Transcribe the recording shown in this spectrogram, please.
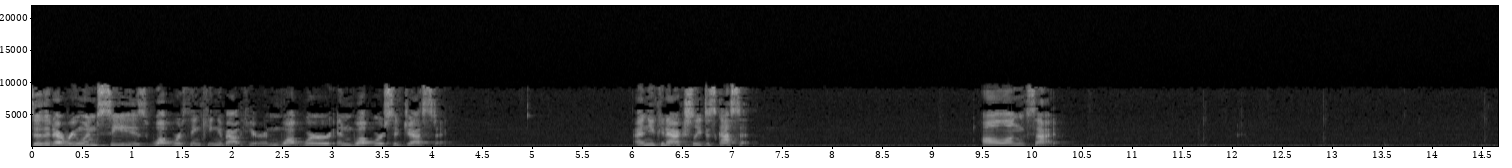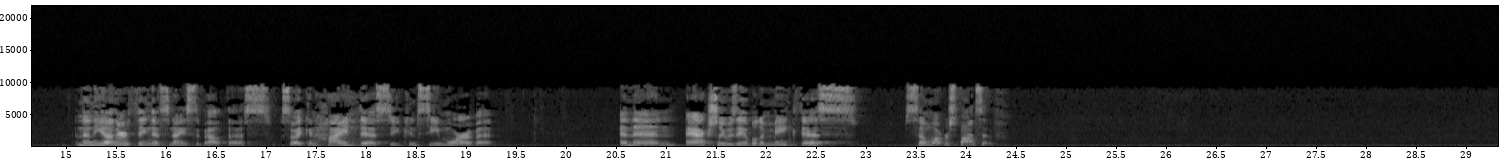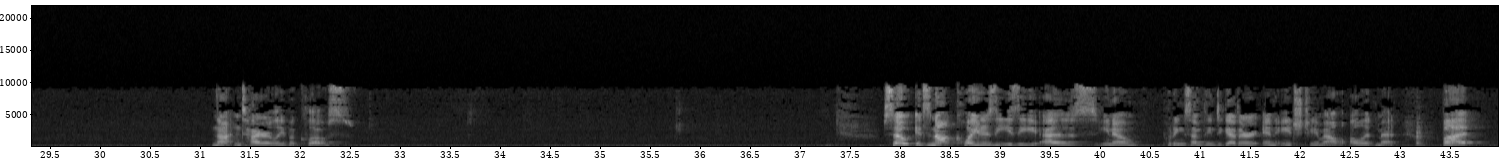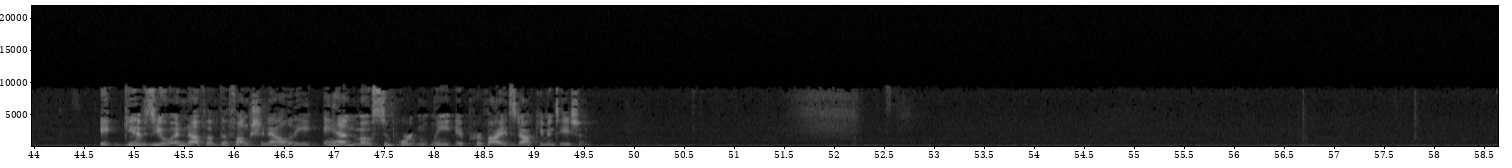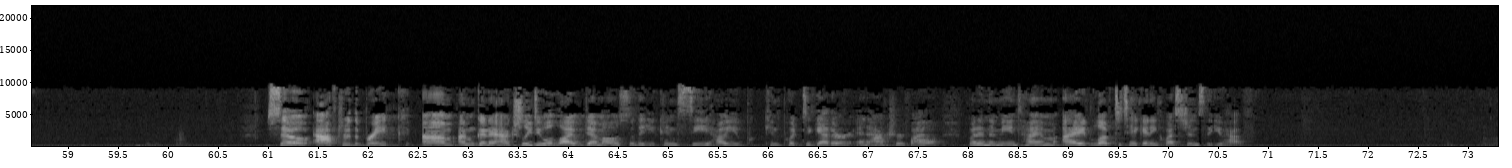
so that everyone sees what we're thinking about here and what we're and what we're suggesting. And you can actually discuss it all along the side. And then the other thing that's nice about this, so I can hide this so you can see more of it. And then I actually was able to make this somewhat responsive. Not entirely, but close. So it's not quite as easy as, you know, putting something together in HTML, I'll admit. But it gives you enough of the functionality and most importantly, it provides documentation. So after the break, um, I'm going to actually do a live demo so that you can see how you p- can put together an Axure file. But in the meantime, I'd love to take any questions that you have.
